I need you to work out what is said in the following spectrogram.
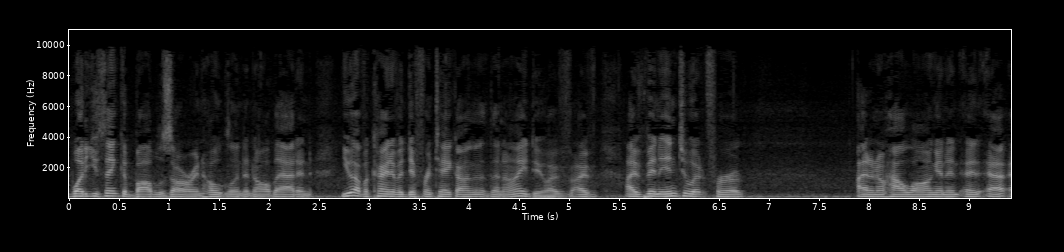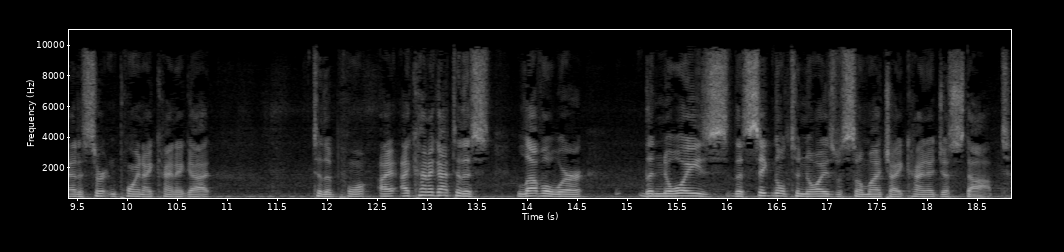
"What do you think of Bob Lazar and Hoagland and all that?" And you have a kind of a different take on it than I do. I've I've I've been into it for I don't know how long, and at, at a certain point, I kind of got to the point. I, I kind of got to this level where the noise, the signal to noise, was so much. I kind of just stopped.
